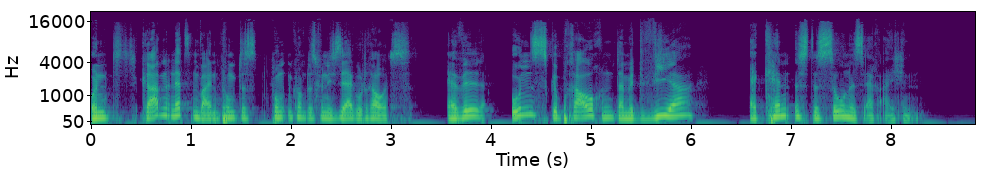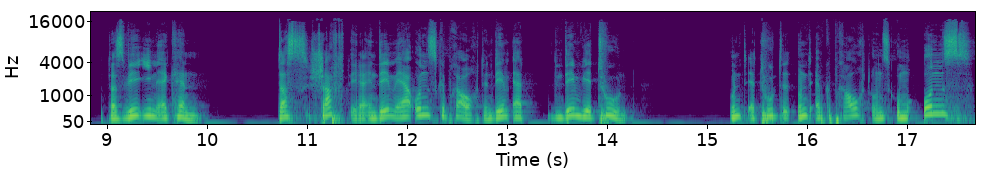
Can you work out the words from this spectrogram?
Und gerade in den letzten beiden Punkten kommt es, finde ich, sehr gut raus. Er will uns gebrauchen, damit wir Erkenntnis des Sohnes erreichen. Dass wir ihn erkennen. Das schafft er, indem er uns gebraucht, indem, er, indem wir tun. Und er, tut, und er gebraucht uns, um uns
